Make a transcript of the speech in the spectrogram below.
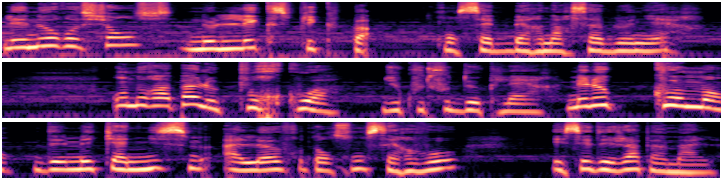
Les neurosciences ne l'expliquent pas, concède Bernard Sablonnière. On n'aura pas le pourquoi du coup de foot de Claire, mais le comment des mécanismes à l'œuvre dans son cerveau, et c'est déjà pas mal.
